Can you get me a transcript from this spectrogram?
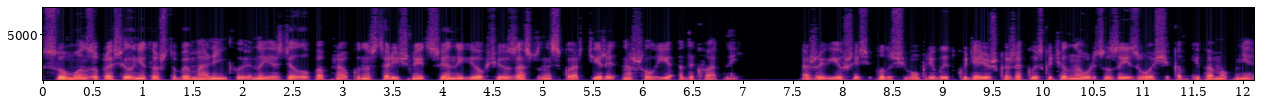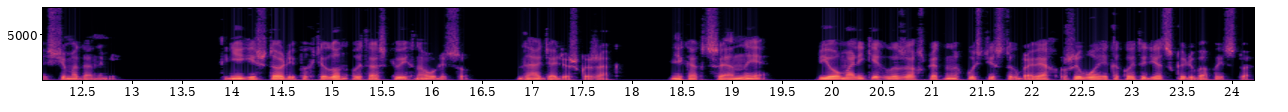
Сумму он запросил не то чтобы маленькую, но я сделал поправку на столичные цены и общую заспанность квартиры, нашел ее адекватной. Оживившись будущему прибытку, дядюшка Жак выскочил на улицу за извозчиком и помог мне с чемоданами. «Книги, что ли?» — пыхтел он, вытаскивая их на улицу. «Да, дядюшка Жак. Не как ценные?» В его маленьких глазах, спрятанных в кустистых бровях, живое какое-то детское любопытство.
